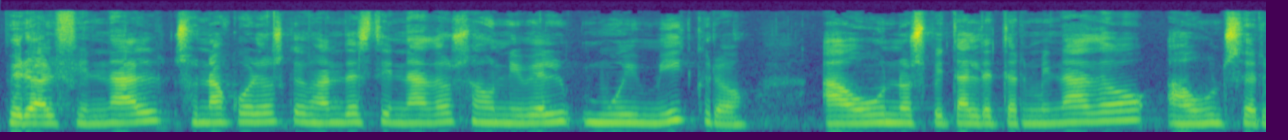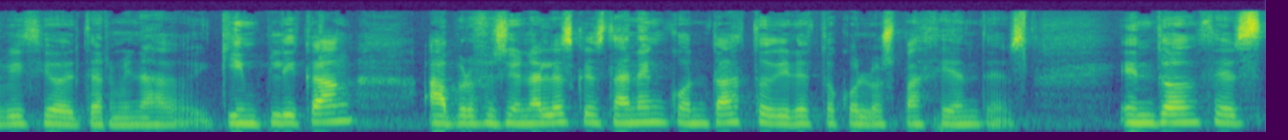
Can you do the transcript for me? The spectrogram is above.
pero al final son acuerdos que van destinados a un nivel muy micro a un hospital determinado, a un servicio determinado y que implican a profesionales que están en contacto directo con los pacientes. Entonces,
